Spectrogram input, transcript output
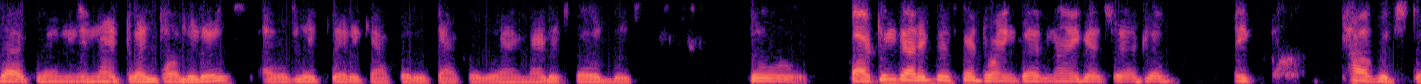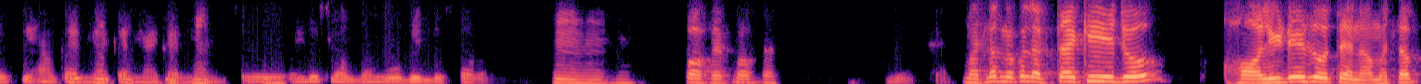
back when in my twelfth holidays I was like अरे क्या करूँ क्या करूँ? एंड आई डिस्कवर्ड दिस तो कार्टून कैरेक्टर्स का ड्राइंग करना एक ऐसे मतलब एक था कुछ तो कि हाँ करना है करना है करना। है तो इन दिस लॉकडाउन वो भी डिस्कवर परफेक्ट परफेक्ट मतलब मेरे को लगता है कि ये जो हॉलीडेज होते हैं ना मतलब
